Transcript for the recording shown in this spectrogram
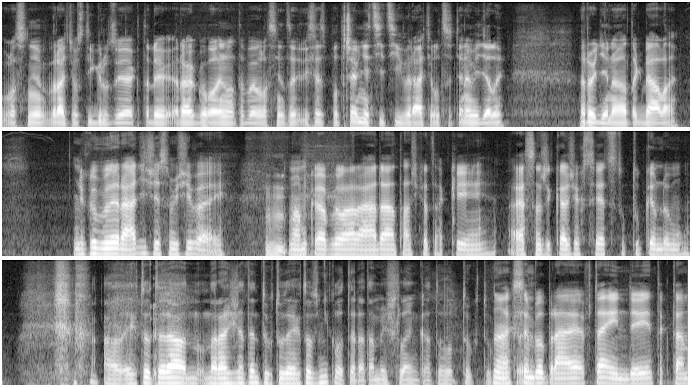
vlastně vrátil z té Gruzie, jak tady reagovali na tebe vlastně, když jsi po třech měsících vrátil, co tě neviděli, rodina a tak dále. Jako byli rádi, že jsem živej. Mhm. Mamka byla ráda, táčka taky. A já jsem říkal, že chci jet s tuk-tukem domů. A jak to teda naráží na ten tuk jak to vzniklo teda, ta myšlenka toho tuk No jak jsem byl právě v té Indii, tak tam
